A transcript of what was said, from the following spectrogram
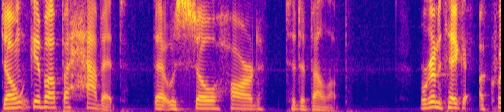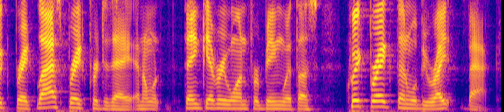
Don't give up a habit that was so hard to develop. We're going to take a quick break, last break for today, and I want to thank everyone for being with us. Quick break, then we'll be right back.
